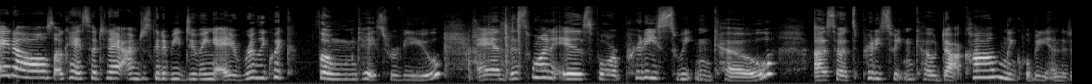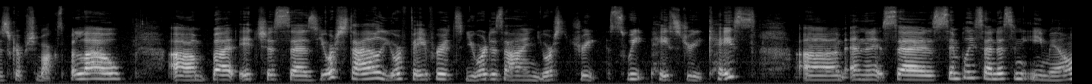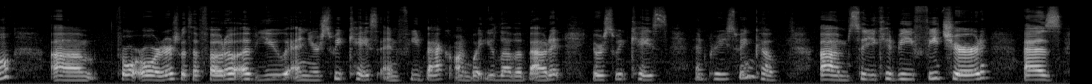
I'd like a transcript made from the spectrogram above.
Hey dolls! Okay, so today I'm just going to be doing a really quick phone case review and this one is for Pretty Sweet & Co. Uh, so it's prettysweetandco.com, link will be in the description box below. Um, but it just says your style, your favorites, your design, your street, sweet pastry case. Um, and then it says simply send us an email um, for orders with a photo of you and your sweet case and feedback on what you love about it, your sweet case, and Pretty Sweet Co. Um, so you could be featured as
